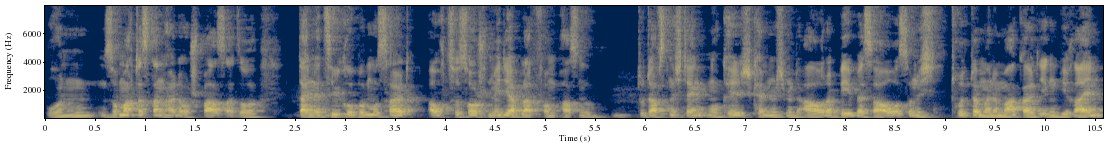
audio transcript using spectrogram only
Und so macht das dann halt auch Spaß. Also deine Zielgruppe muss halt auch zur Social Media Plattform passen. Du darfst nicht denken, okay, ich kenne mich mit A oder B besser aus und ich drücke da meine Marke halt irgendwie rein.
